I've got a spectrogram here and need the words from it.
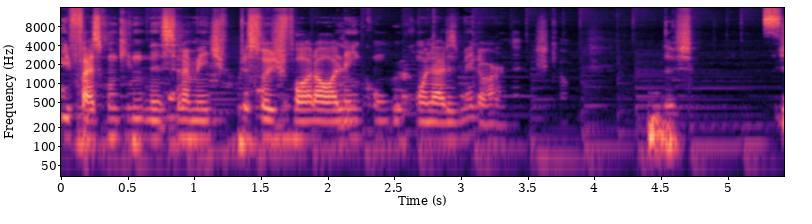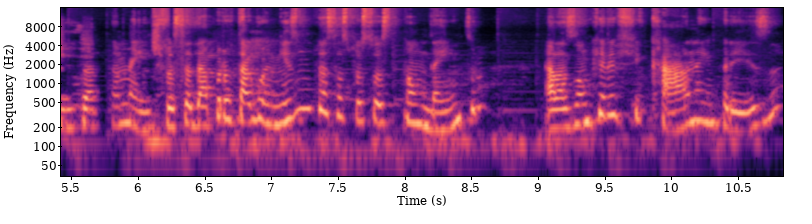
e faz com que necessariamente pessoas de fora olhem com, com olhares melhor, né? Acho que é ser. Exatamente. Você dá protagonismo para essas pessoas que estão dentro, elas vão querer ficar na empresa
